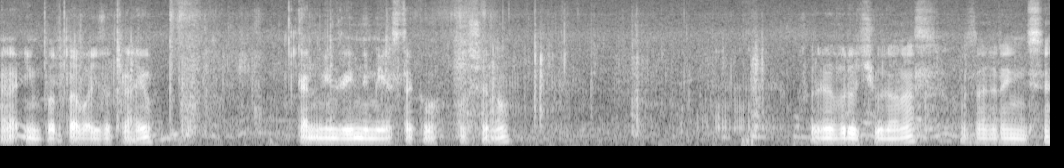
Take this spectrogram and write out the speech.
reimportować do kraju. Ten między innymi jest taką maszyną, który wrócił do nas z zagranicy.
